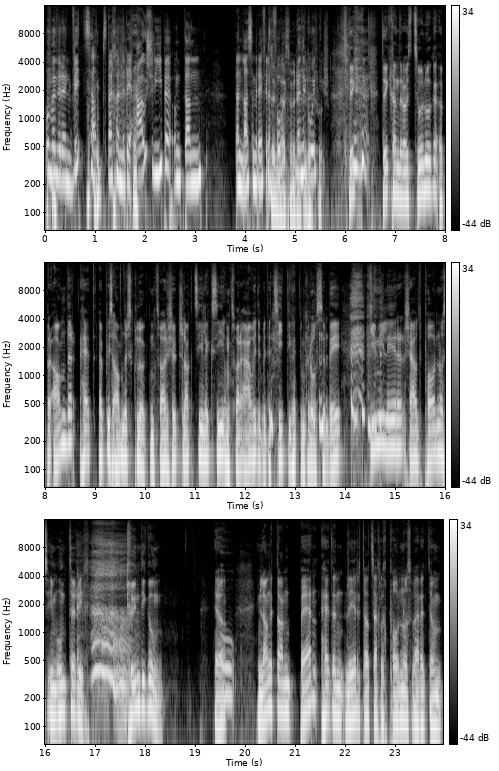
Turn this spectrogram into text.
Und wenn ihr einen Witz habt, dann könnt ihr den auch schreiben und dann, dann lassen wir den vielleicht Dann vor, wir wenn er den gut vielleicht ist. Dort, dort könnt ihr uns zuschauen. Jemand anderer hat etwas anderes geschaut. Und zwar war heute Schlagzeile. Gewesen, und zwar auch wieder bei der Zeitung mit dem grossen B. Gimmi-Lehrer schaut Pornos im Unterricht. Kündigung. Ja. Oh. In Langenthal, Bern, hat ein Lehrer tatsächlich Pornos während dem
